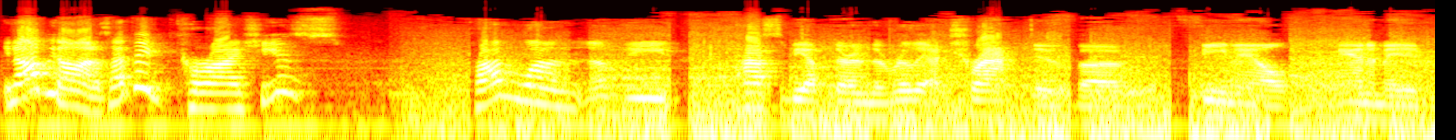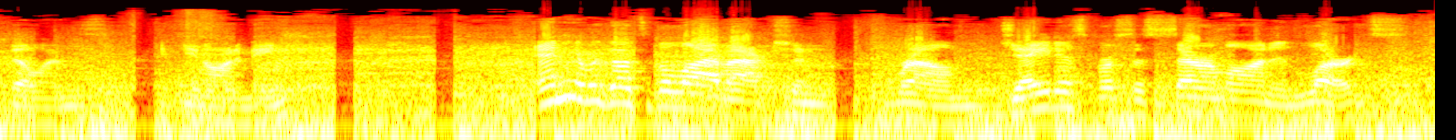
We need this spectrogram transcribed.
You know, I'll be honest, I think Karai, she is probably one of the, has to be up there in the really attractive uh, female animated villains, if you know what I mean. And here we go to the live action realm. Jadis versus Saruman and Lurtz.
